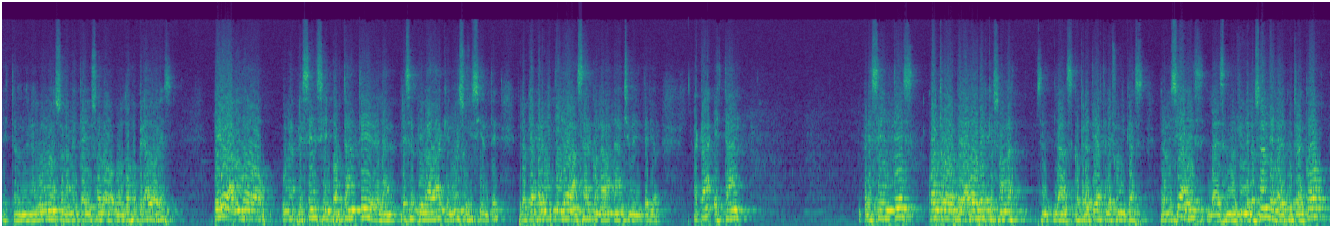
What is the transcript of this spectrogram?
este, donde en algunos solamente hay un solo o dos operadores, pero ha habido una presencia importante de la empresa privada que no es suficiente, pero que ha permitido avanzar con la banda ancha en el interior. Acá están presentes cuatro operadores que son las, cooperativas telefónicas provinciales, la de San Martín de los Andes, la de Cutrancó,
